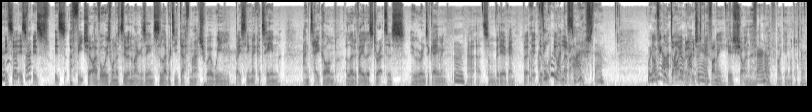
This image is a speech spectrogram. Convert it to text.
It's a, it's it's it's a feature I've always wanted to do in the magazine, Celebrity Deathmatch, where we basically make a team and take on a load of A-list directors who are into gaming at, at some video game. But it, Mm. I think it'll- we might be never happen. smashed, though. I Wouldn't think you? he'll die, but it would just yeah. be funny. He was shot in the Fair head by, enough. by Guillermo del Toro.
